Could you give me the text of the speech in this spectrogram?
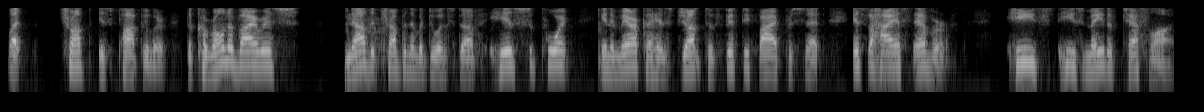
But Trump is popular. The coronavirus, now that Trump and them are doing stuff, his support in America has jumped to 55%. It's the highest ever. He's he's made of Teflon.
